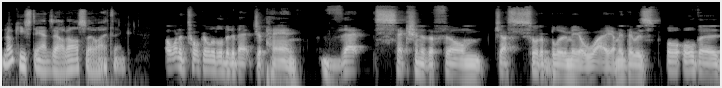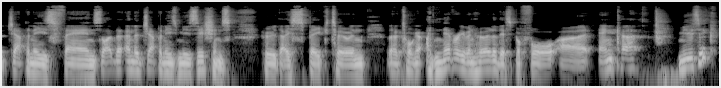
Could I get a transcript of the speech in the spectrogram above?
Nokie stands out also, I think. I want to talk a little bit about Japan. That section of the film just sort of blew me away. I mean, there was all, all the Japanese fans like the, and the Japanese musicians who they speak to, and they're talking. I'd never even heard of this before. Uh, Enka music.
